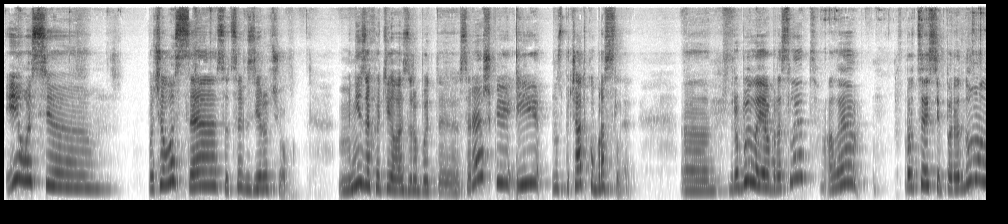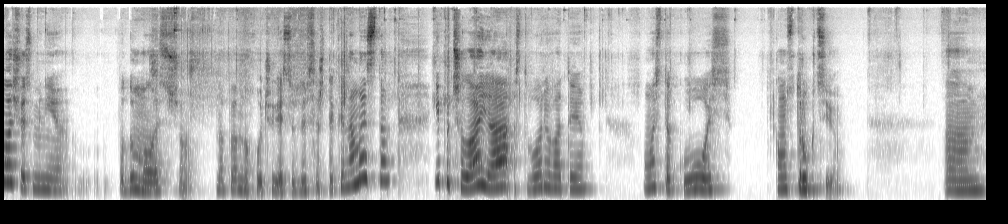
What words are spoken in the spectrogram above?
І ось е, почалось це з оцих зірочок. Мені захотілося зробити сережки і ну, спочатку браслет. Е, зробила я браслет, але в процесі передумала, щось мені подумалось, що напевно хочу я сюди все ж таки намисто. І почала я створювати ось таку ось конструкцію. Ем,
